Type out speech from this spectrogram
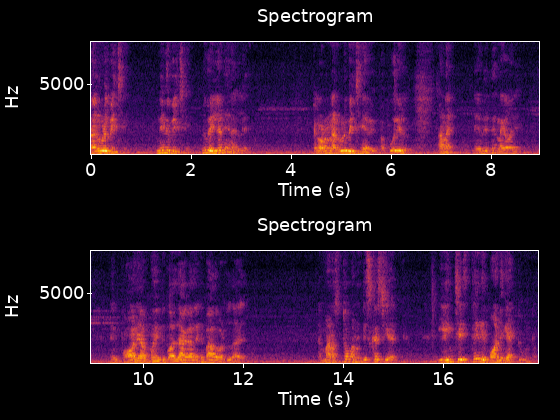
నన్ను కూడా పిలిచినాయి నిన్ను పిలిచినాయి నువ్వు వెళ్ళావు నేను వెళ్ళలేదు. పిలవడం నన్ను కూడా పిలిచినాయి అవి ఆ పూరీలు. అన్నాయి నేను తిన్నగమని నేను పాలు అమ్మ ఎన్ని పాలు తాగాలని బాధపడుతూ అది మనసుతో మనం డిస్కస్ చేయాలి. ఏం చేస్తే రేపు మార్నింగ్ యాక్టివ్ ఉంటాం?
